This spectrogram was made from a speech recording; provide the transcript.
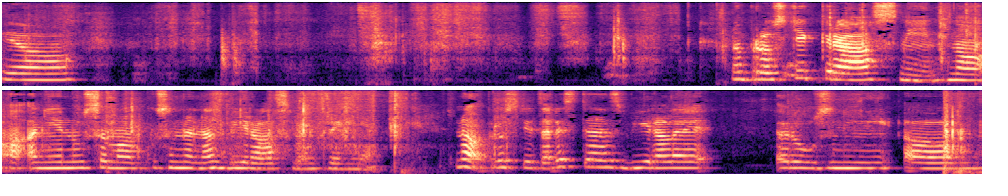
Jo. No prostě krásný. No a ani jednu samolepku jsem nenazbírala samozřejmě. No prostě tady jste sbírali různý um,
